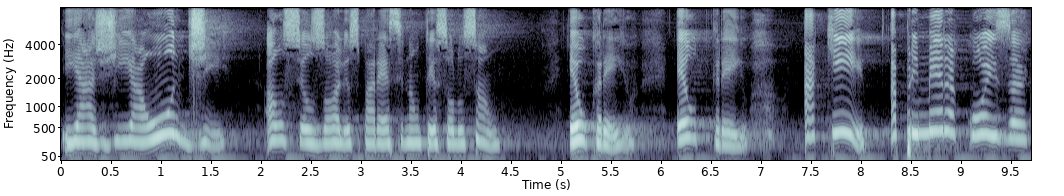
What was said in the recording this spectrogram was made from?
e agir aonde aos seus olhos parece não ter solução? Eu creio, eu creio. Aqui, a primeira coisa,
